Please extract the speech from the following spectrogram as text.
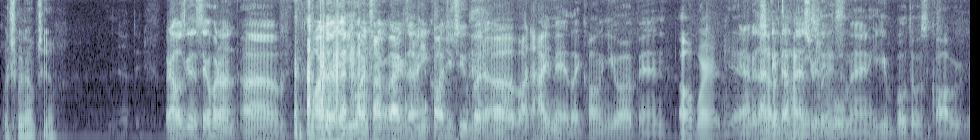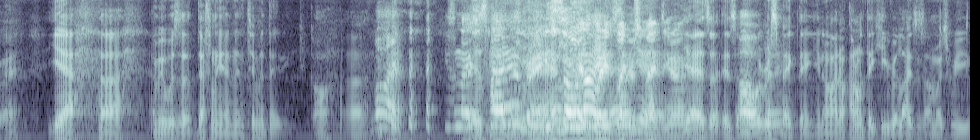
What you been up to? Nothing. But I was gonna say, hold on. Um, Marta, if you want to talk about it, because I know he called you too, but uh, about Jaime like calling you up and Oh, word. Yeah. yeah, because I think that, that's Jaime's really place. cool, man. He gave both of us a call. But Go ahead. Yeah. Uh, I mean, it was a, definitely an intimidating call. Uh, Why? He's the it's nicest guy Jaime. ever. Yeah, He's so yeah, nice. but it's like oh, respect, yeah. you know? Yeah, it's a it's a, Oh, a respect thing. You know, I don't I don't think he realizes how much we,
